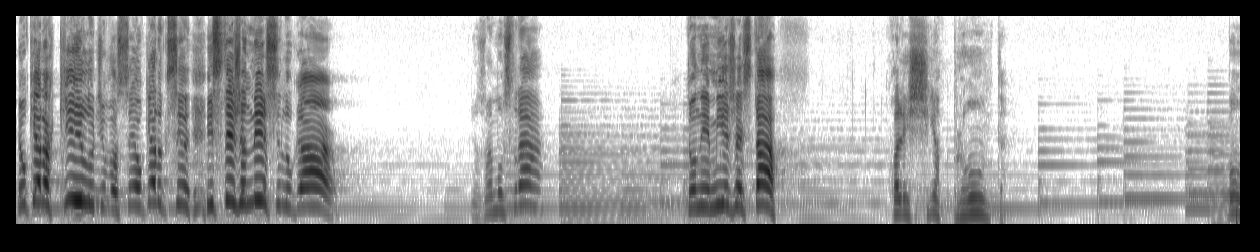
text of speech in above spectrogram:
eu quero aquilo de você, eu quero que você esteja nesse lugar. Deus vai mostrar. Então Neemias já está com a listinha pronta. Bom,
